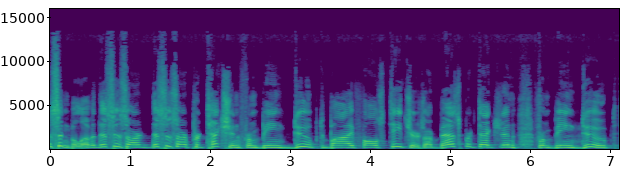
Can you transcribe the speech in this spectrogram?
Listen, beloved, this is our this is our protection from being duped by false teachers. Our best protection from being duped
